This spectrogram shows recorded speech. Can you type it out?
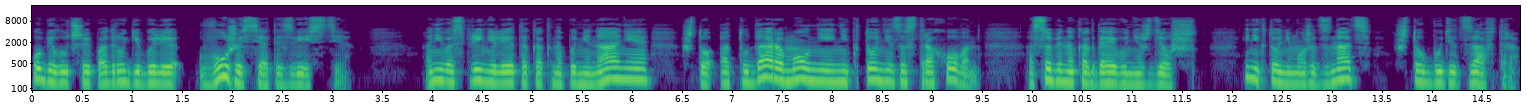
Обе лучшие подруги были в ужасе от известия. Они восприняли это как напоминание, что от удара молнии никто не застрахован, особенно когда его не ждешь, и никто не может знать, что будет завтра.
